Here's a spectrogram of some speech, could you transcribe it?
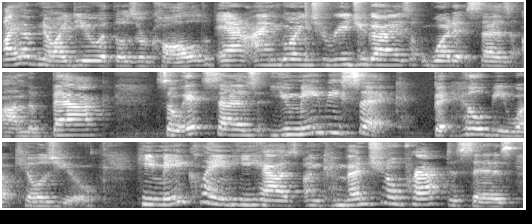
I have no idea what those are called and I'm going to read you guys what it says on the back. So it says, you may be sick, but he'll be what kills you. He may claim he has unconventional practices,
